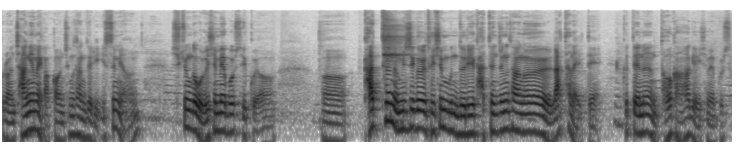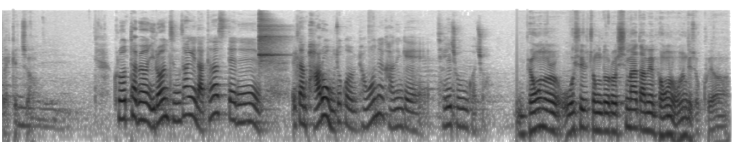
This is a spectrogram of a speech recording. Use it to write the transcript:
그런 장염에 가까운 증상들이 있으면 식중독을 의심해 볼 수 있고요. 어, 같은 음식을 드신 분들이 같은 증상을 나타낼 때 그때는 더 강하게 의심해 볼 수가 있겠죠. 그렇다면 이런 증상이 나타났을 때는 일단 바로 무조건 병원을 가는 게 제일 좋은 거죠. 병원을 오실 정도로 심하다면 병원을 오는 게 좋고요.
